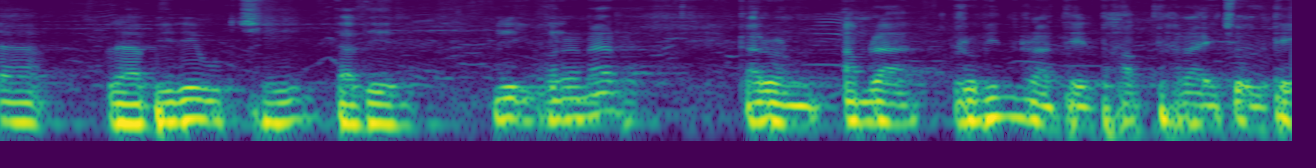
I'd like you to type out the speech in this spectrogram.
বাচ্চারা বেড়ে উঠছে তাদের কারণ আমরা রবীন্দ্রনাথের ভাবধারায় চলতে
